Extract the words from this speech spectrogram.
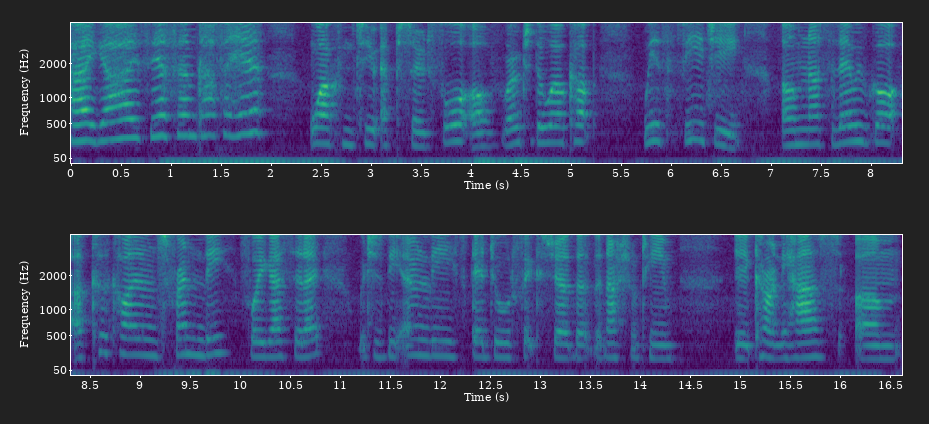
Hi guys, the FM Gaffer here. Welcome to episode 4 of Road to the World Cup with Fiji. Um, now today we've got a Cook Islands friendly for you guys today, which is the only scheduled fixture that the national team it currently has. Um,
